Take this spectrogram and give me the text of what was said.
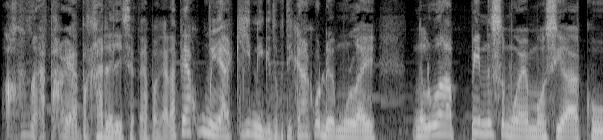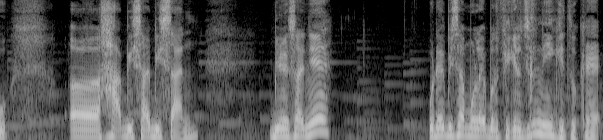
aku nggak tahu ya apakah dari set apa enggak tapi aku meyakini gitu ketika aku udah mulai ngeluapin semua emosi aku uh, habis-habisan biasanya udah bisa mulai berpikir jernih gitu kayak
